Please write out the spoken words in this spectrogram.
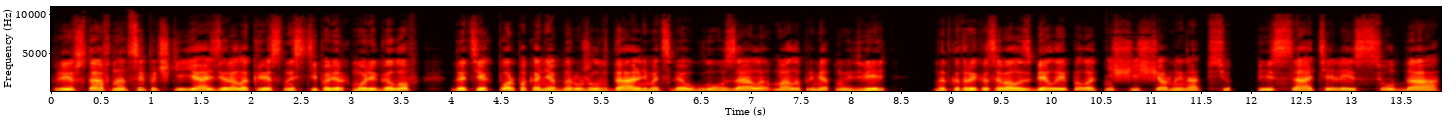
Привстав на цыпочки, я озирал окрестности поверх моря голов до тех пор, пока не обнаружил в дальнем от себя углу зала малоприметную дверь, над которой красовалось белое полотнище с черной надписью «Писатели суда».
